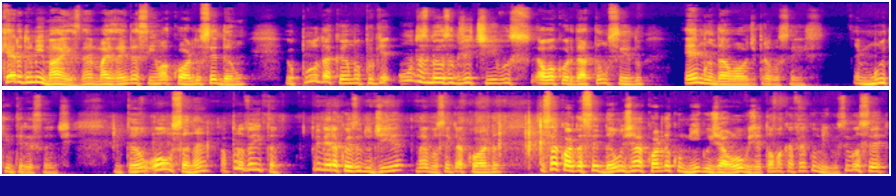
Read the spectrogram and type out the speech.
quero dormir mais, né? Mas ainda assim eu acordo cedão eu pulo da cama porque um dos meus objetivos ao acordar tão cedo é mandar um áudio para vocês. É muito interessante. Então, ouça, né? Aproveita. Primeira coisa do dia, né? Você que acorda. Se você acorda cedão, já acorda comigo, já ouve, já toma café comigo. Se você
